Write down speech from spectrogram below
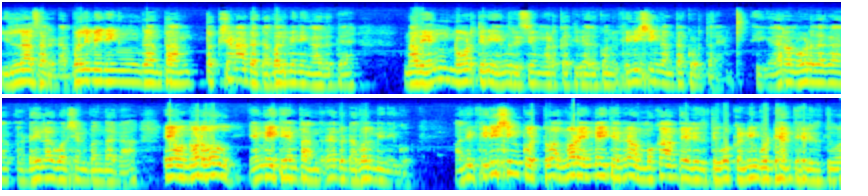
ಇಲ್ಲ ಸರ್ ಡಬಲ್ ಮೀನಿಂಗ್ ಅಂತ ಅಂದ ತಕ್ಷಣ ಅದು ಡಬಲ್ ಮೀನಿಂಗ್ ಆಗುತ್ತೆ. ನಾವು ಹೆಂಗ್ ನೋಡ್ತೀವಿ ಹೆಂಗ್ ರಿಸೀವ್ ಮಾಡ್ಕೋತೀವಿ ಅದಕ್ಕೊಂದು ಫಿನಿಶಿಂಗ್ ಅಂತ ಕೊಡ್ತಾರೆ. ಈಗ ಯಾರೋ ನೋಡಿದಾಗ ಡೈಲಾಗ್ ವರ್ಷನ್ ಬಂದಾಗ ಏ ಅವ್ನು ನೋಡು ಹೆಂಗೈತಿ ಅಂತ ಅಂದ್ರೆ ಅದು ಡಬಲ್ ಮೀನಿಂಗು ಅಲ್ಲಿ ಫಿನಿಶಿಂಗ್ ಕೊಟ್ಟು ಅಲ್ಲಿ ನೋಡು ಹೆಂಗೈತಿ ಅಂದ್ರೆ ಅವ್ನ ಮುಖ ಅಂತ ಹೇಳಿರ್ತೀವೋ ಕಣ್ಣಿನ ಗುಡ್ಡೆ ಅಂತ ಹೇಳಿರ್ತೀವೋ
